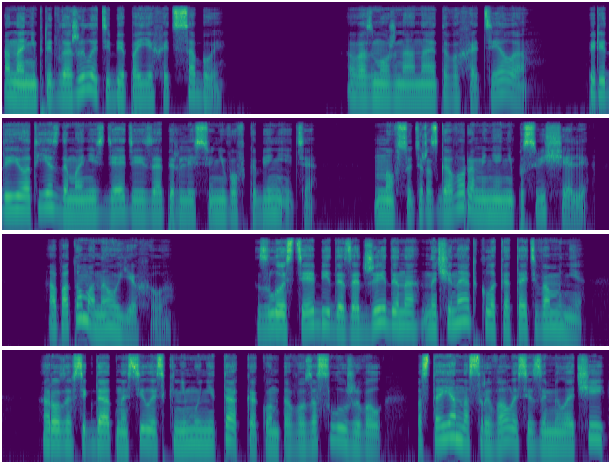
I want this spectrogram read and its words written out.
Она не предложила тебе поехать с собой? Возможно, она этого хотела. Перед ее отъездом они с дядей заперлись у него в кабинете. Но в суть разговора меня не посвящали. А потом она уехала. Злость и обида за Джейдена начинают клокотать во мне. Роза всегда относилась к нему не так, как он того заслуживал, постоянно срывалась из-за мелочей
